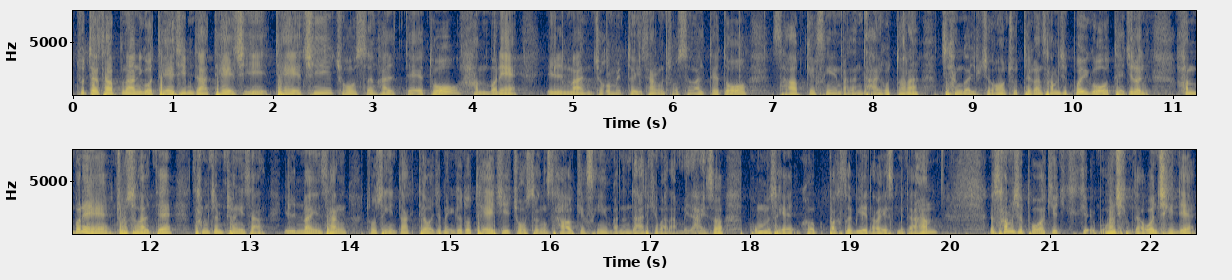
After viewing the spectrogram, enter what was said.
주택사뿐 아니고 대지입니다. 대지. 대지 조성할 때도 한 번에 1만 제곱미터 이상 조성할 때도 사업계획 승인 받는다. 이것도 하나 참고하십시오. 주택은 30호이고 대지는 한 번에 조성할 때 3,000평 이상, 1만 이상 조성이 딱 되어지면 이것도 대지 조성 사업계획 승인 받는다. 이렇게 말합니다. 그래서 본문석에 그 박스 위에 나와 있습니다. 30호가 기, 기, 원칙입니다. 원칙인데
